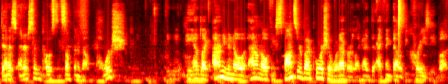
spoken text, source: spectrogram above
Dennis Enarson posted something about Porsche. Mhm. He had like I don't even know I don't know if he's sponsored by Porsche or whatever. Like I, I think that would be crazy, but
